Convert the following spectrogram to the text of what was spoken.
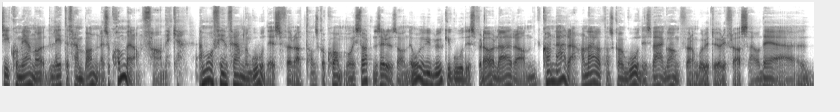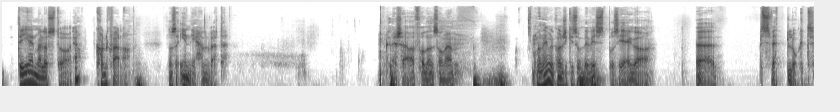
sier kom igjen og leter frem barnet, så kommer han faen ikke. Jeg må finne frem noe godis for at han skal komme. Og i starten så er det jo sånn jo, vi bruker godis, for da lærer han Kan lære. Han lærer at han skal ha godis hver gang før han går ut og gjør det fra seg, og det, det gir meg lyst til å ja, kaldkvele han. Noe så inn i helvete. Ellers har jeg fått en sånn Man er vel kanskje ikke så bevisst på sin egen uh, svettlukt.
